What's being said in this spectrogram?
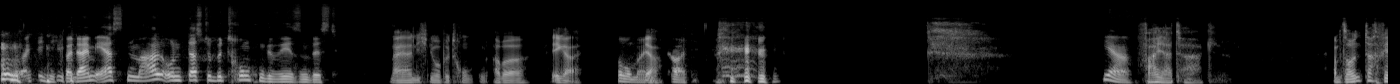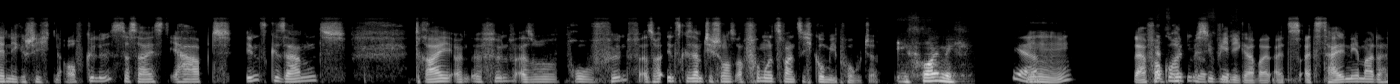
weiß ich nicht. Bei deinem ersten Mal und dass du betrunken gewesen bist. Naja, nicht nur betrunken, aber egal. Oh mein Ja. Gott. Ja, Feiertag. Am Sonntag werden die Geschichten aufgelöst. Das heißt, ihr habt insgesamt drei und äh, fünf, also pro fünf, also insgesamt die Chance auf 25 Gummipunkte. ich freue mich. Ja. Mhm. Der Foko hat ein bisschen lustig. weniger, weil als, als Teilnehmer, da-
